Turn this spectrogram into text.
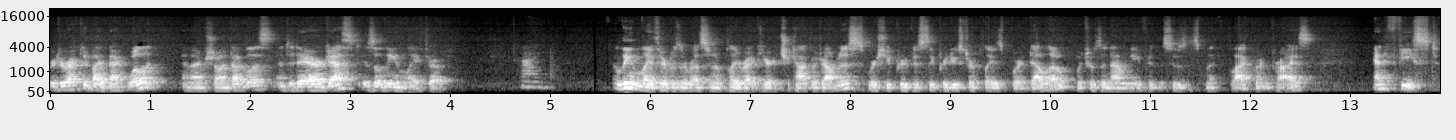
We're directed by Bec Willett, and I'm Sean Douglass, and today our guest is Aline Lathrop. Hi. Aline Lathrop is a resident playwright here at Chicago Dramatists, where she previously produced her plays Bordello, which was a nominee for the Susan Smith Blackburn Prize, and Feast.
